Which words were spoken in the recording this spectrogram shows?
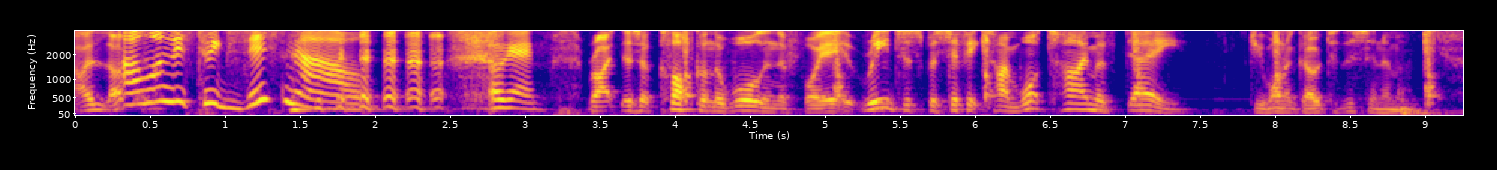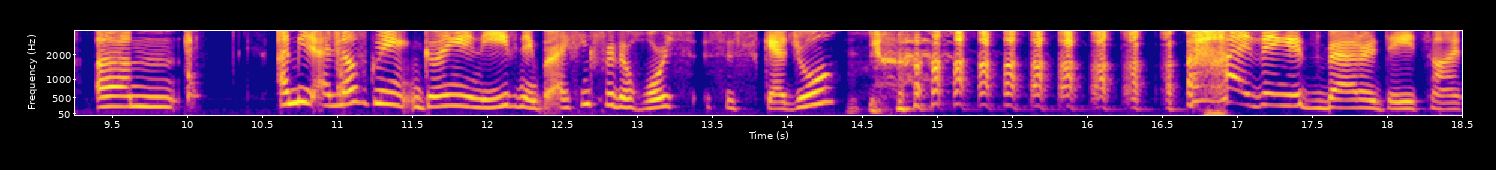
I love I it. want this to exist now. okay. Right, there's a clock on the wall in the foyer. It reads a specific time. What time of day do you want to go to the cinema? Um, I mean, I love going going in the evening, but I think for the horse's schedule, I think it's better daytime.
